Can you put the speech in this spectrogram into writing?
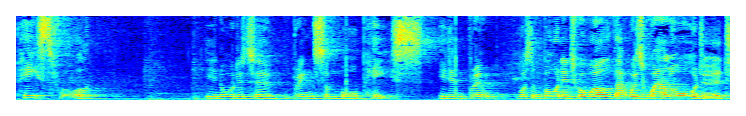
peaceful in order to bring some more peace. He didn't, wasn't born into a world that was well ordered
